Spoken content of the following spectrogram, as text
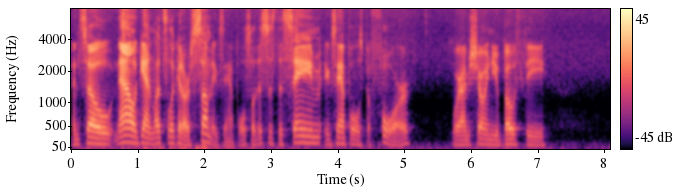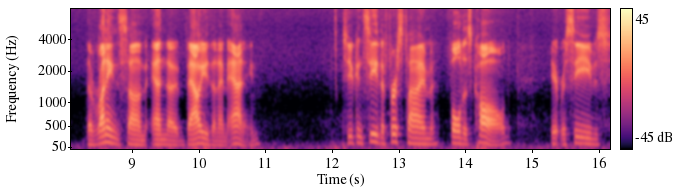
And so now again, let's look at our sum example. So this is the same example as before, where I'm showing you both the, the running sum and the value that I'm adding. So you can see the first time fold is called, it receives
